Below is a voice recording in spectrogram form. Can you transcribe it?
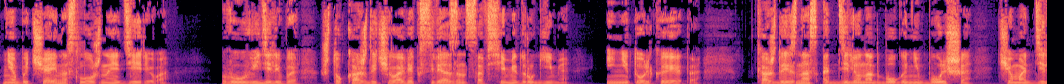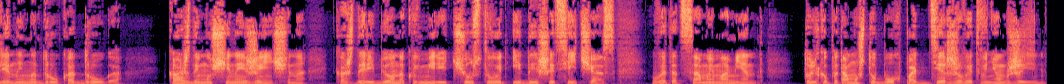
необычайно сложное дерево. Вы увидели бы, что каждый человек связан со всеми другими. И не только это. Каждый из нас отделен от Бога не больше, чем отделены мы друг от друга – Каждый мужчина и женщина, каждый ребенок в мире чувствует и дышит сейчас, в этот самый момент, только потому, что Бог поддерживает в нем жизнь.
